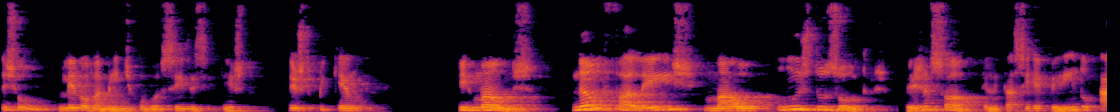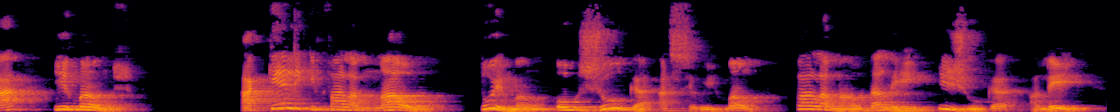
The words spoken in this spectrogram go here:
Deixa eu ler novamente com vocês esse texto, texto pequeno. Irmãos, não faleis mal uns dos outros. Veja só, ele está se referindo a irmãos. Aquele que fala mal do irmão ou julga a seu irmão, fala mal da lei e julga a lei.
